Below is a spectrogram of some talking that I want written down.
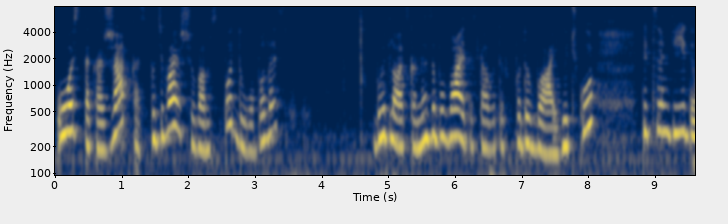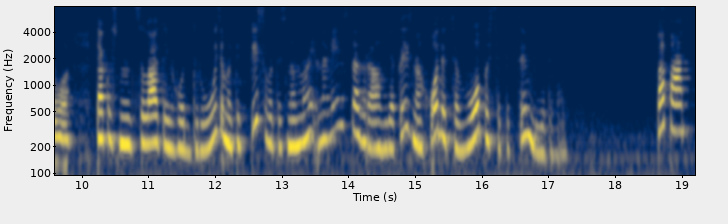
ось така жабка. Сподіваюсь, що вам сподобалось. Будь ласка, не забувайте ставити вподобайку під цим відео. Також надсилати його друзям і підписуватись на мій, на мій інстаграм, який знаходиться в описі під цим відео. Па-па!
